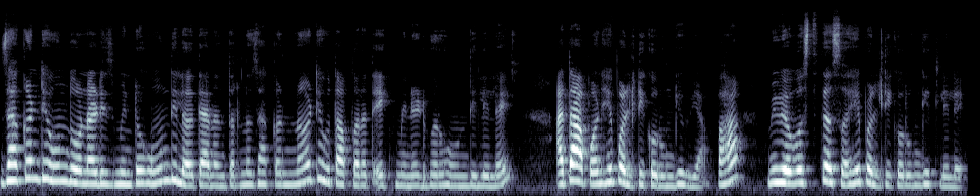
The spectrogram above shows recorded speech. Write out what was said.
झाकण ठेवून दोन अडीच मिनटं होऊन दिलं. त्यानंतरनं झाकण न ठेवता परत एक मिनिटभर होऊन दिलेलं आहे. आता आपण हे पलटी करून घेऊया. पहा मी व्यवस्थित असं हे पलटी करून घेतलेलं आहे.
